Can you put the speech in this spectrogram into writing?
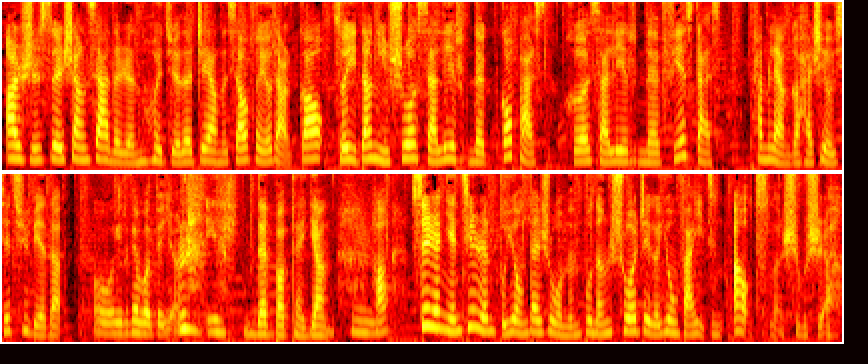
二十岁上下的人会觉得这样的消费有点高，所以当你说 salir de copas 和 salir de fiestas，他们两个还是有一些区别的。o ir de botellón. ir de botellón。嗯好，虽然年轻人不用，但是我们不能说这个用法已经 out 了，是不是啊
